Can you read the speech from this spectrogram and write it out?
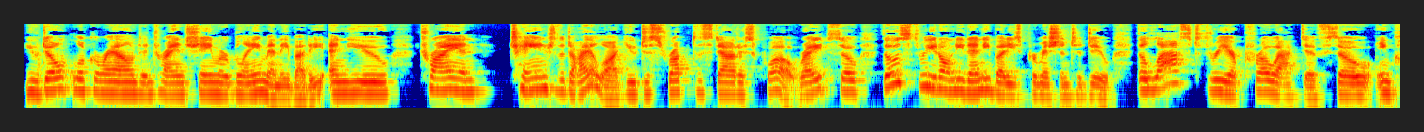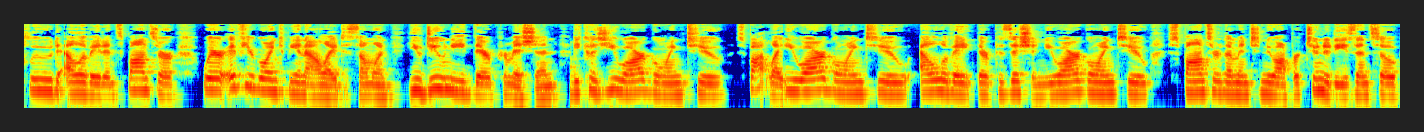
You don't look around and try and shame or blame anybody and you try and change the dialogue. You disrupt the status quo, right? So those three you don't need anybody's permission to do. The last three are proactive. So include, elevate, and sponsor, where if you're going to be an ally to someone, you do need their permission because you are going to spotlight. You are going to elevate their position. You are going to sponsor them into new opportunities. And so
